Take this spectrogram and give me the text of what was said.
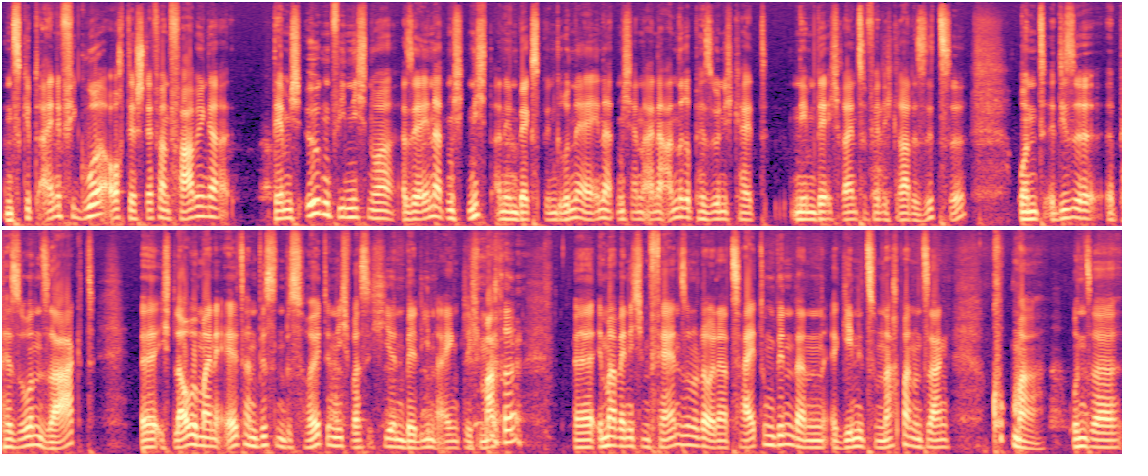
Und es gibt eine Figur, auch der Stefan Fabinger, der mich irgendwie nicht nur, also er erinnert mich nicht an den Backspin-Gründer, er erinnert mich an eine andere Persönlichkeit, neben der ich rein zufällig gerade sitze. Und diese Person sagt, äh, ich glaube, meine Eltern wissen bis heute nicht, was ich hier in Berlin eigentlich mache. äh, immer wenn ich im Fernsehen oder in der Zeitung bin, dann äh, gehen die zum Nachbarn und sagen, guck mal, unser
